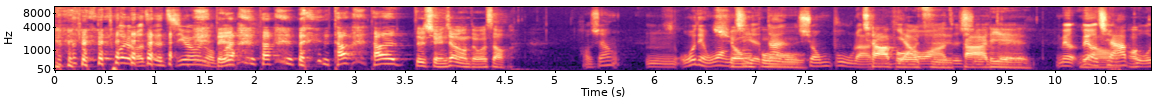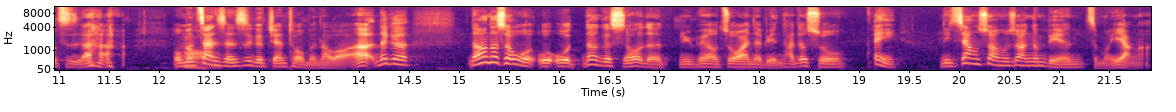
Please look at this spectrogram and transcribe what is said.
都有了这个机会，为什么不等一下，他他他的选项有多少？好像嗯，我有点忘记了，但胸部啦、掐脖腰啊子这些的打脸没有没有掐哦脖子啊。我们哦战神是个 gentleman，好不好？啊，那个，然后那时候我我我那个时候的女朋友坐在那边，她就说：“哎、你这样算不算跟别人怎么样啊？”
